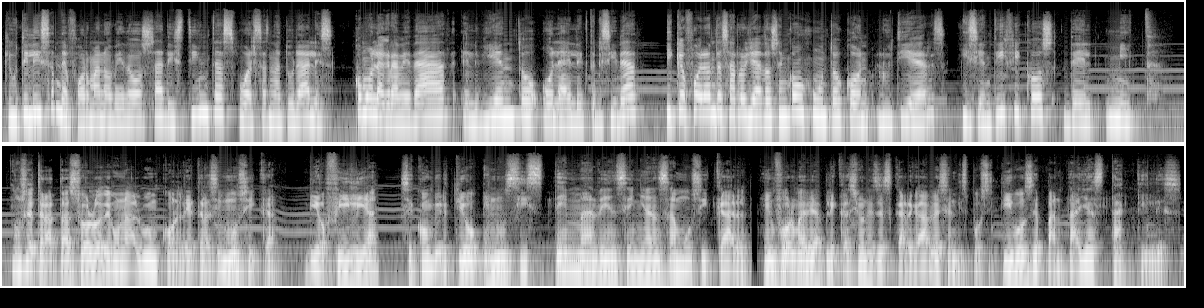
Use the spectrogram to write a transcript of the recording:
que utilizan de forma novedosa distintas fuerzas naturales, como la gravedad, el viento o la electricidad, y que fueron desarrollados en conjunto con luthiers y científicos del MIT. No se trata solo de un álbum con letras y música. Biofilia se convirtió en un sistema de enseñanza musical en forma de aplicaciones descargables en dispositivos de pantallas táctiles.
